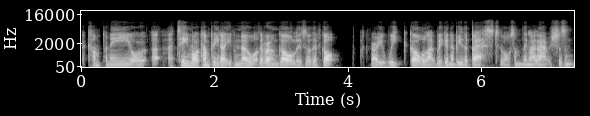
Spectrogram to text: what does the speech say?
a company or a, a, team or a company don't even know what their own goal is, or they've got a very weak goal, like we're going to be the best or something like that, which doesn't.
